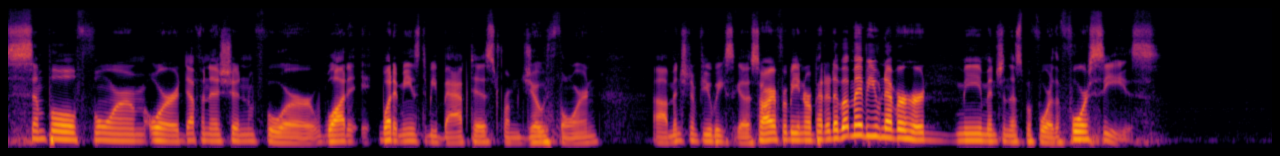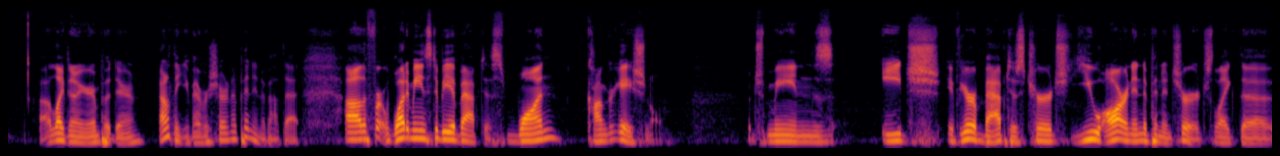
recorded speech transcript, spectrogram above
simple form or definition for what it, what it means to be Baptist from Joe Thorn. Uh, mentioned a few weeks ago. Sorry for being repetitive, but maybe you've never heard me mention this before. The four C's. I'd like to know your input, Darren. I don't think you've ever shared an opinion about that. Uh, the fir- what it means to be a Baptist. One, congregational, which means each. If you're a Baptist church, you are an independent church. Like the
